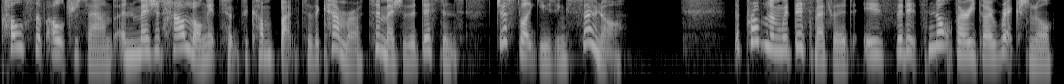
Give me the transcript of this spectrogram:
pulse of ultrasound and measured how long it took to come back to the camera to measure the distance, just like using sonar. The problem with this method is that it's not very directional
